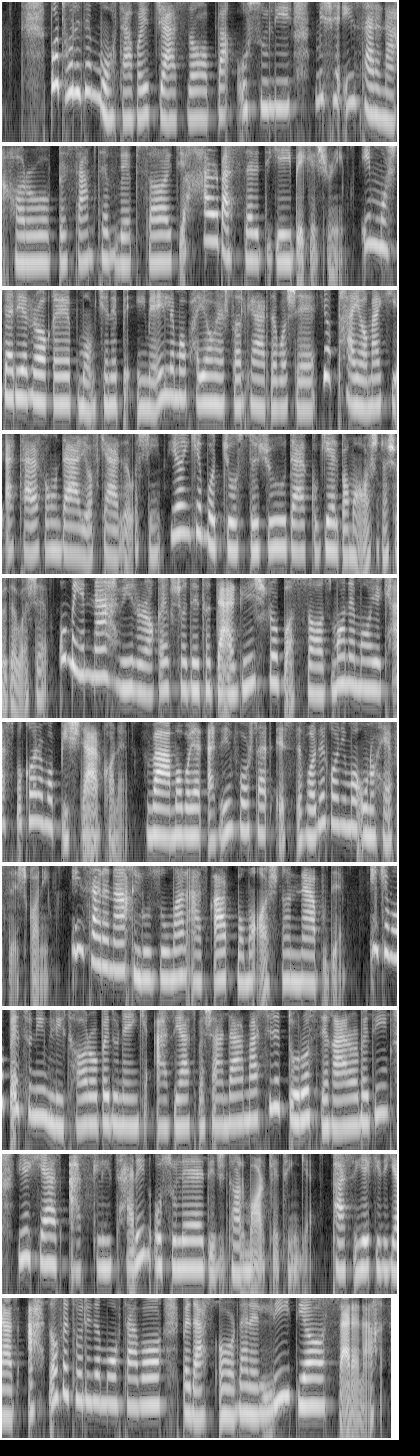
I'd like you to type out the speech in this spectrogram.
با تولید محتوای جذاب و اصولی میشه این سرنخ ها رو به سمت وبسایت یا هر بستر دیگه ای بکشونیم. این مشتری راقب ممکنه به ایمیل ما پیام ارسال کرده باشه یا پیامکی از طرف اون دریافت کرده باشیم یا اینکه با جستجو در گوگل با ما آشنا شده باشه. اون به یه نحوی راقب شده تا درگیریش رو با سازمان ما یا کسب و کار ما بیشتر کنه و ما باید از این فرصت استفاده کنیم و اونو حفظش کنیم. این سرنخ لزوما از قبل با ما آشنا نبوده. اینکه ما بتونیم لیت ها رو بدون اینکه اذیت بشن در مسیر درستی قرار بدیم یکی از اصلی ترین اصول دیجیتال مارکتینگه. پس یکی دیگه از اهداف تولید محتوا به دست آوردن لید یا سرنخه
